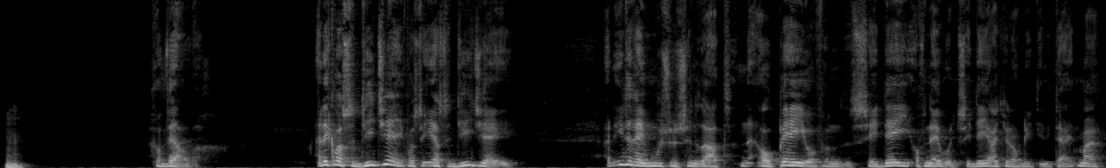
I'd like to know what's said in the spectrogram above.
Hm. Geweldig. En ik was de DJ, ik was de eerste DJ. En iedereen moest dus inderdaad een LP of een CD, of nee, een CD had je nog niet in die tijd, maar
